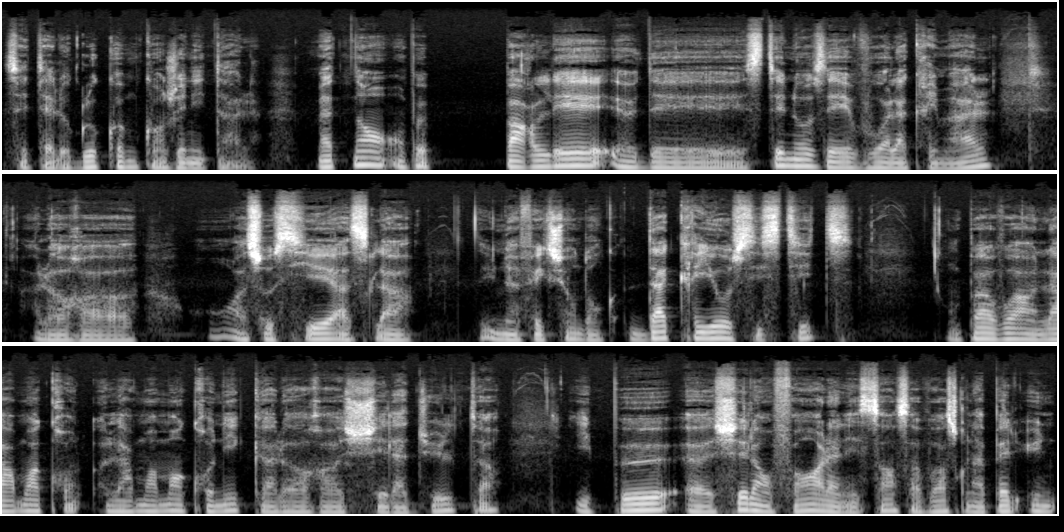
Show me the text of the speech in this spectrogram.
C'était le glaucome congénital. Maintenant, on peut parler euh, des sténoses et voies lacrymales. Alors, euh, associé à cela une infection donc d'acryocystite. On peut avoir un larmoiement chronique alors euh, chez l'adulte. Il peut, euh, chez l'enfant, à la naissance, avoir ce qu'on appelle une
